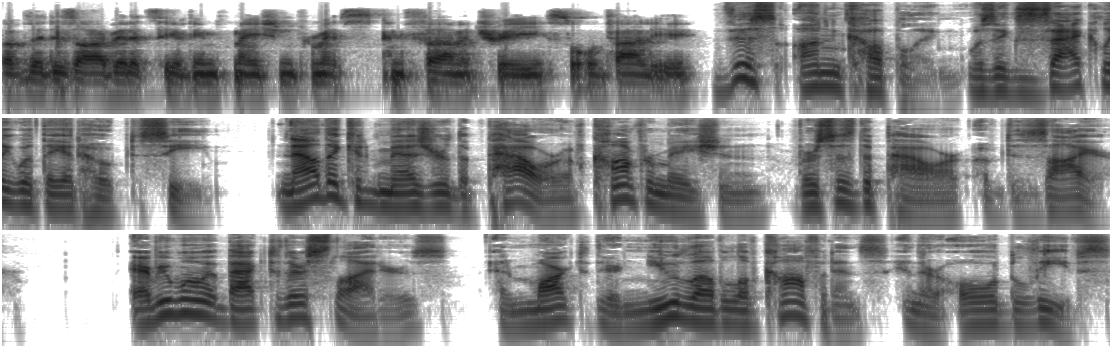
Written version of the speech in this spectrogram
of the desirability of the information from its confirmatory sort of value. This uncoupling was exactly what they had hoped to see. Now they could measure the power of confirmation versus the power of desire. Everyone went back to their sliders and marked their new level of confidence in their old beliefs.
